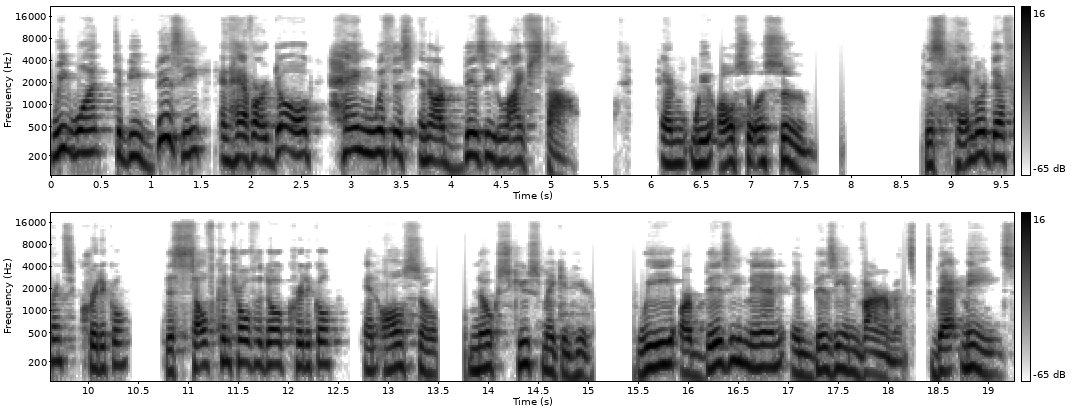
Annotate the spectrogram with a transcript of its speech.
We want to be busy and have our dog hang with us in our busy lifestyle. And we also assume this handler deference, critical, this self control for the dog, critical, and also No excuse making here. We are busy men in busy environments. That means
